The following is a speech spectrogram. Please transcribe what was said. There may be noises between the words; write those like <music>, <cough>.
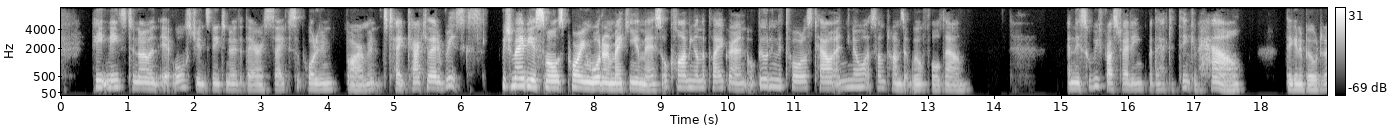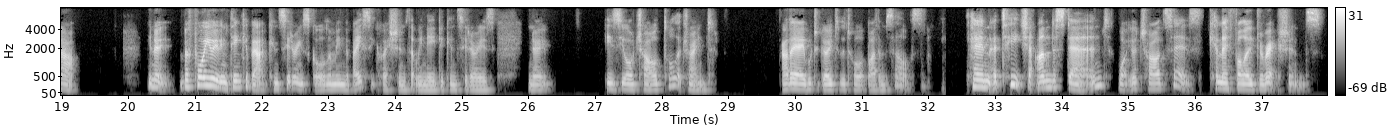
he needs to know, and all students need to know that they're a safe, supportive environment to take calculated risks, which may be as small as pouring water and making a mess, or climbing on the playground, or building the tallest tower. And you know what? Sometimes it will fall down. And this will be frustrating, but they have to think of how they're going to build it up. You know, before you even think about considering school, I mean, the basic questions that we need to consider is, you know, is your child toilet trained? Are they able to go to the toilet by themselves? Can a teacher understand what your child says? Can they follow directions?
